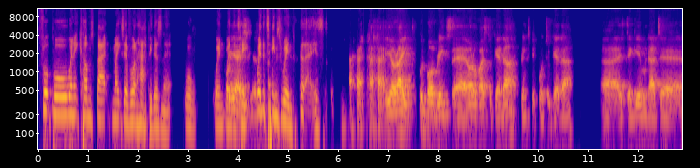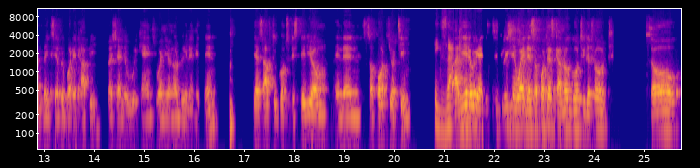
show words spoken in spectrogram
football, when it comes back, makes everyone happy, doesn't it? Well, when when, oh, yes, the, te- yes. when the teams win. that is. You're right. Football brings uh, all of us together, brings people together. Uh, it's a game that uh, makes everybody happy, especially in the weekends when you're not doing anything. You just have to go to the stadium and then support your team. Exactly. But here we are in a situation where the supporters cannot go to the field. So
